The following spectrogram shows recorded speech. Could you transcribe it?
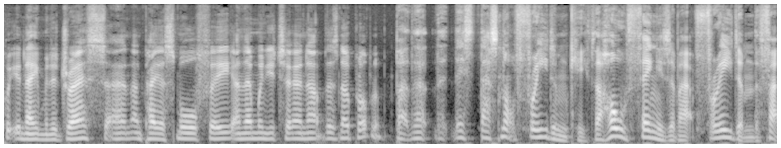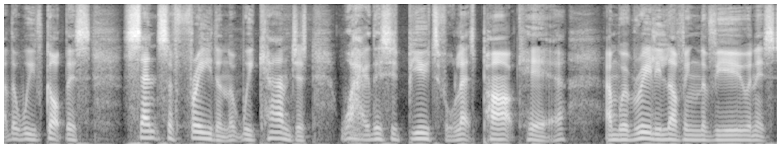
put your name and address and, and, pay a small fee, and then when you turn up, there's no problem. But that, that, this, that's not freedom, Keith. The whole thing is about freedom. The fact that we've got this sense of freedom that we can just, wow, this is beautiful. Let's park here, and we're really loving the view, and it's,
